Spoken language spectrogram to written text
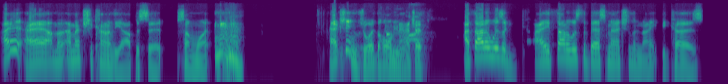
I, I I'm I'm actually kind of the opposite, somewhat. I actually enjoyed the whole match. why. I, I thought it was a I thought it was the best match of the night because,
